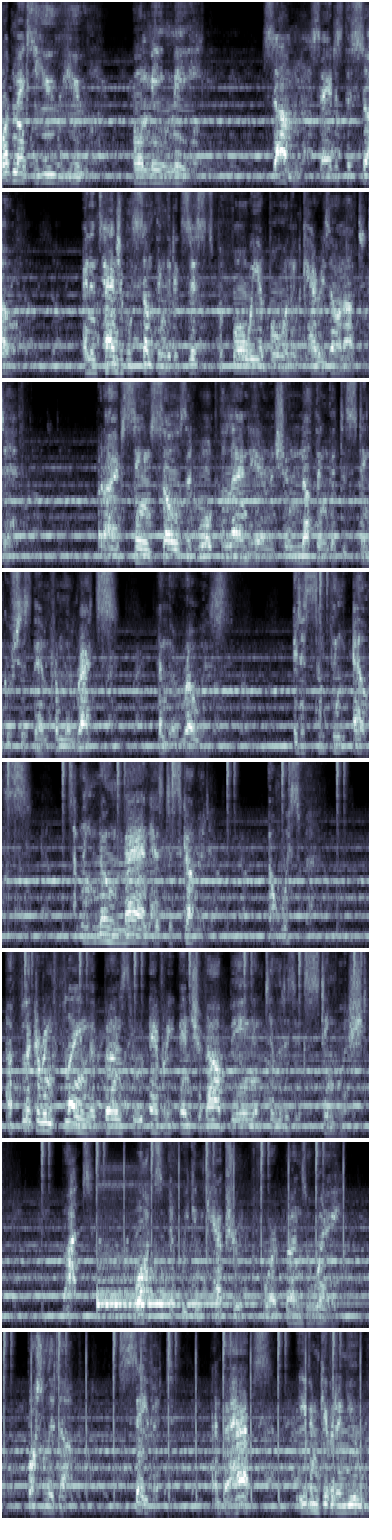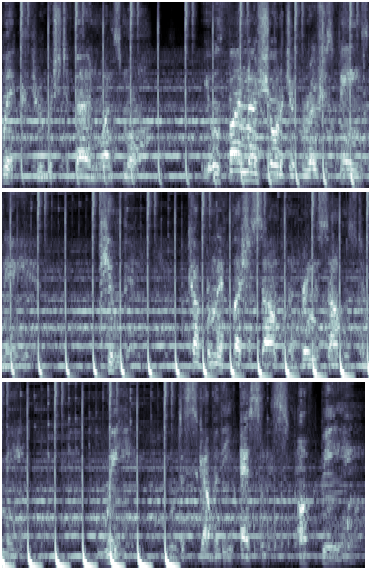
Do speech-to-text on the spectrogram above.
What makes you you, or me me? Some say it is the soul, an intangible something that exists before we are born and carries on after death. But I have seen souls that walk the land here and show nothing that distinguishes them from the rats and the rowers. It is something else, something no man has discovered. A whisper, a flickering flame that burns through every inch of our being until it is extinguished. But what if we capture it before it burns away? Bottle it up, save it, and perhaps even give it a new wick through which to burn once more. You will find no shortage of ferocious beings near here. Kill them, cut from their flesh a sample and bring the samples to me. We will discover the essence of being.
